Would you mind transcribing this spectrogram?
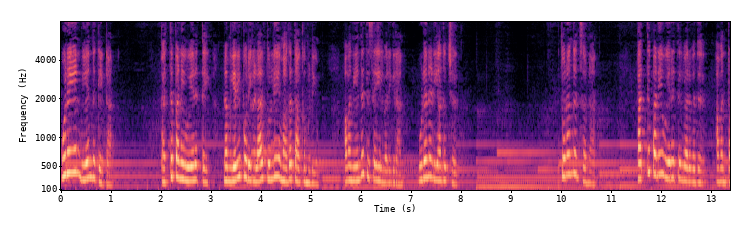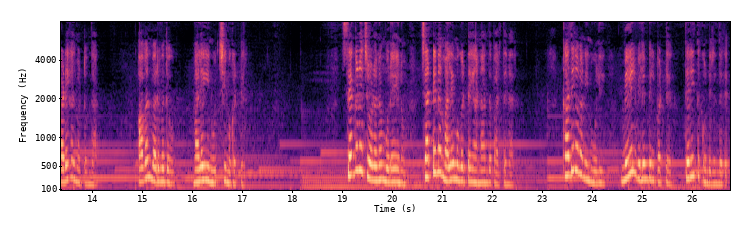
உரையன் வியந்து கேட்டான். பத்து பனை உயரத்தை நம் எரிபொறிகளால் துல்லியமாக தாக்க முடியும். அவன் எந்த திசையில் வருகிறான்? உடனடியாக சொல். துணங்கன் சொன்னான். பத்து பனை உயரத்தில் வருவது அவன் படைகள் மட்டும்தான். அவன் வருவதோ மலையின் உச்சி முகட்டில். செங்கனச்சோழனும் உரையனும் சட்டென மலைமுகட்டை அண்ணாந்து பார்த்தனர். கதிரவனின் ஒளி மேல் விளிம்பில் பட்டு தெரித்துக் கொண்டிருந்தது.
